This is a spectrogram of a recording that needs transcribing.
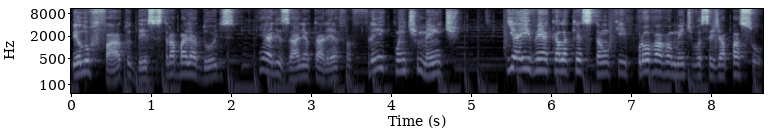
pelo fato desses trabalhadores realizarem a tarefa frequentemente. E aí vem aquela questão que provavelmente você já passou.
